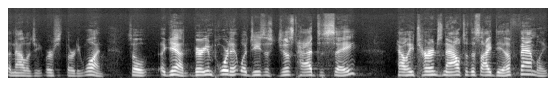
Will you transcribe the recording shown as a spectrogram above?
analogy, verse 31. So, again, very important what Jesus just had to say, how he turns now to this idea of family.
